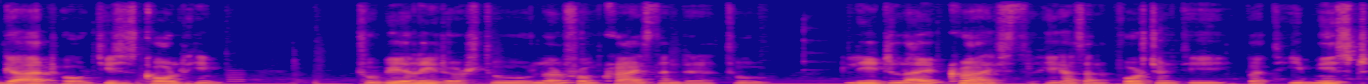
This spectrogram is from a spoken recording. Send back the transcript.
God or Jesus called him to be a leader, to learn from Christ, and uh, to lead like Christ. He has an opportunity, but he missed.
